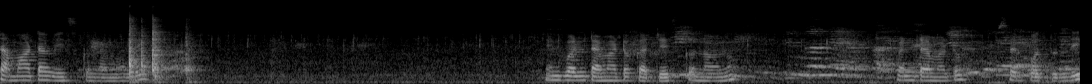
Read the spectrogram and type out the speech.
టమాటా వేసుకున్నామండి. నేను వన్ టమాటో కట్ చేసుకున్నాను. వన్ టమాటో సరిపోతుంది.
